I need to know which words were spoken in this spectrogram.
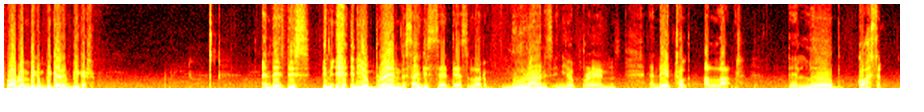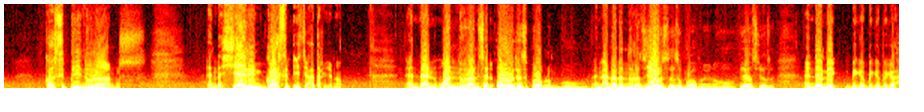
problem become bigger and bigger. And there's this in, in your brain, the scientists said there's a lot of neurons in your brain and they talk a lot. They love gossip, gossipy neurons. And the sharing gossip each other, you know. And then one neuron said, oh, there's a problem. Oh. And another neuron said, yes, there's a problem, you know. Oh, yes, yes. And they make bigger, bigger, bigger,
